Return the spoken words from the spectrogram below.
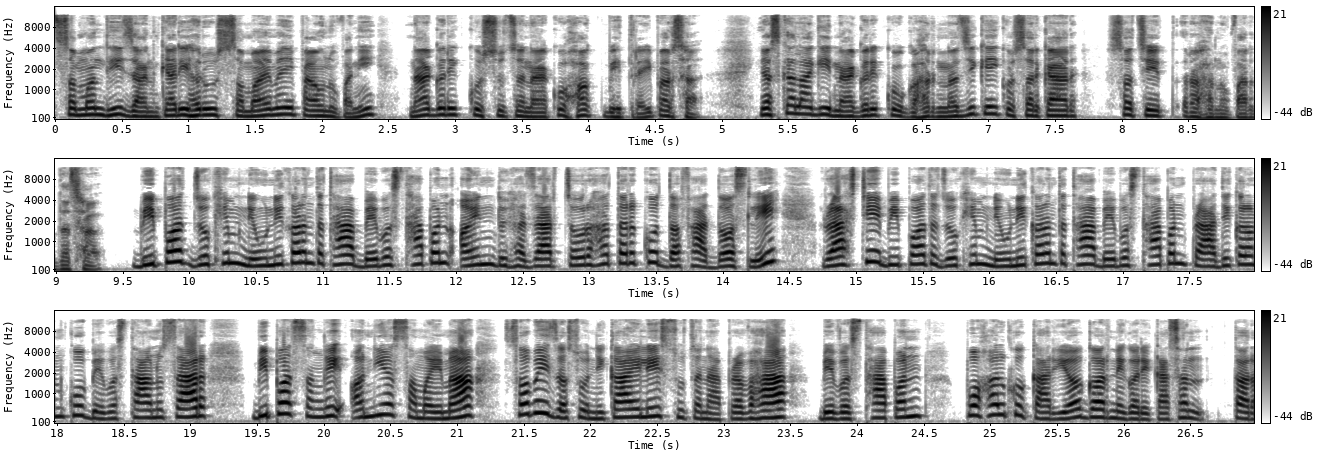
सम्बन्धी जानकारीहरू समयमै पाउनु पनि नागरिकको सूचनाको हकभित्रै पर्छ। यसका लागि नागरिकको घर नजिकैको सरकार सचेत रहनु पर्दछ। विपद जोखिम न्यूनीकरण तथा व्यवस्थापन ऐन दुई हजार चौरात्तरको दफा दसले राष्ट्रिय विपद जोखिम न्यूनीकरण तथा व्यवस्थापन प्राधिकरणको व्यवस्था अनुसार विपदसँगै अन्य समयमा सबैजसो निकायले सूचना प्रवाह व्यवस्थापन पहलको कार्य गर्ने गरेका छन् तर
